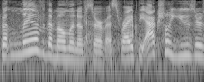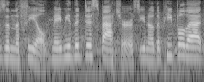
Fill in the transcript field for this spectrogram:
but live the moment of yeah. service, right? Yeah. The actual users in the field, maybe the dispatchers, you know, the people that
